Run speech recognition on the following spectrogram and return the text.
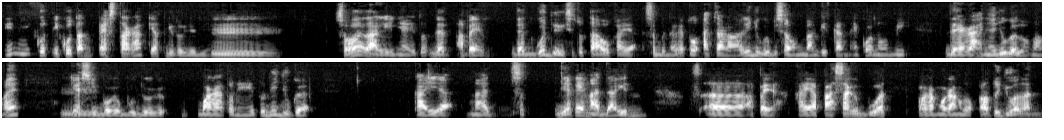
ini ikut ikutan pesta rakyat gitu jadi Hmm. soalnya larinya itu dan apa ya dan gue dari situ tahu kayak sebenarnya tuh acara lari juga bisa membangkitkan ekonomi daerahnya juga loh makanya kayak si Hmm. Borobudur maraton ini tuh dia juga kayak ngad dia kayak ngadain eh, apa ya kayak pasar buat orang-orang lokal tuh jualan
